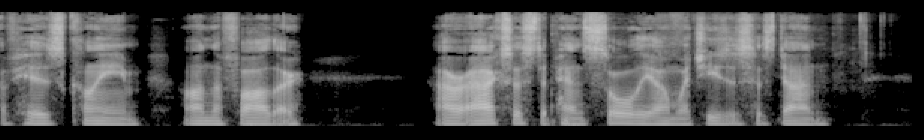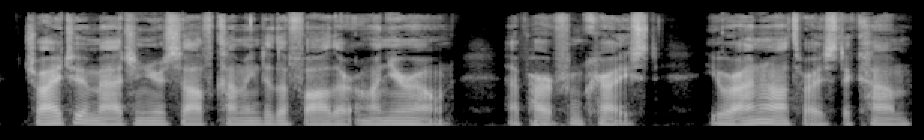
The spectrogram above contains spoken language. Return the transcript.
of his claim on the Father. Our access depends solely on what Jesus has done. Try to imagine yourself coming to the Father on your own, apart from Christ. You are unauthorized to come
